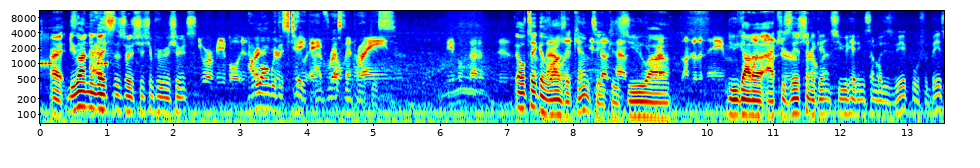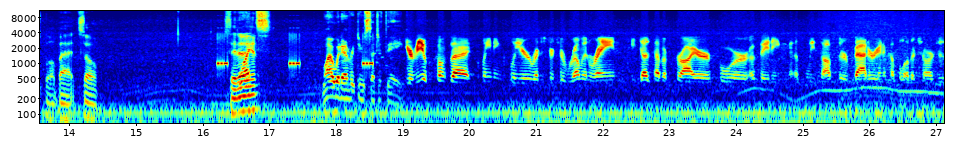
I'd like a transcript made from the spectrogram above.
All right. Do you got any I have- license, registration, proof, insurance? Your vehicle is How long will registered this take? to a I have wrestling practice. Vehicle status It'll take as long as it can take, because you, uh, under the name You got an accusation Roman. against you hitting somebody's vehicle with a baseball bat. So say that again. What? Why would I ever do such a thing? Your vehicle comes back clean and clear, registered to Roman Reigns. He does have a prior for evading a police officer, battery, and a couple other charges.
